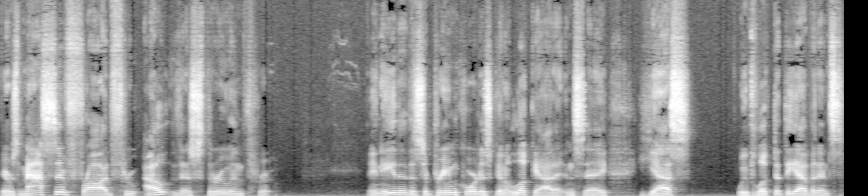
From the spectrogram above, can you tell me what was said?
There's massive fraud throughout this, through and through. And either the Supreme Court is going to look at it and say, yes, we've looked at the evidence,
